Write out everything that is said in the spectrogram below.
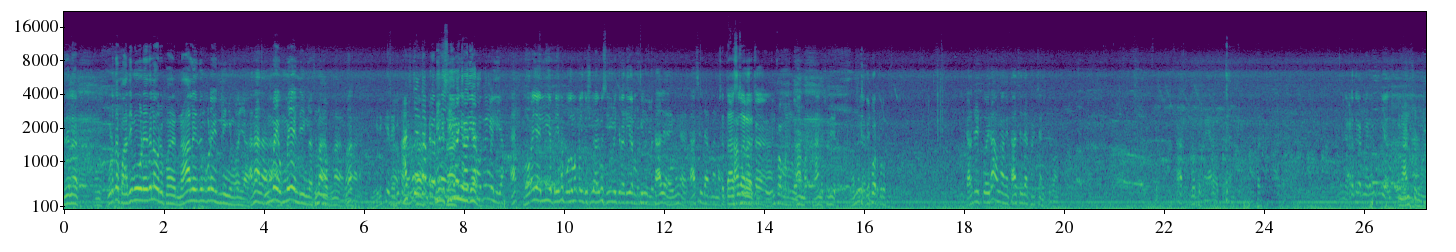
இதுல கொடுத்த பதிமூணு இதுல ஒரு நாலு இதுவும் கூட இல்லைங்க முறையா. உண்மை உண்மையே இல்லைங்களா சொல்லுங்க நீங்க சீல் வைக்கிற அதிகாரம் இருக்குங்களா இல்லையா? முறையா இல்லை அப்படின்னா பொதுமக்கள் துஷ்டாருமே சீல் வைக்கிற அதிகாரம் இவங்க தாசில்தார் தானே தாசில்தாருக்கு இன்ஃபார்ம் பண்ணுங்க. ஆமா நாங்க சொல்லிடுறோம். ரிப்போர்ட் கொடுங்க. கலெக்டரேட் போயிடும். அவங்க அங்கே தாசில்தார் பிடிச்சு அனுப்பிடுவாங்க போட்டுருக்கேன் யாரோ ஒருத்தர். அடுத்த கட்ட நடவடிக்கை அது நீங்க அனுப்பிச்சுடுங்க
